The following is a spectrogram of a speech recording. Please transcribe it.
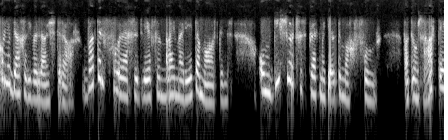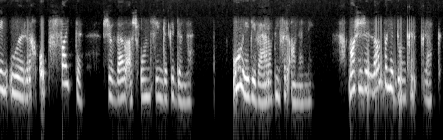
Goeiedag liewe luisteraar. Watter voorreg dit weer vir my Marita Martins om die soort gesprek met jou te mag voer wat ons harte en oë rig op feite sowel as onsigbare dinge. Hoe het die wêreld nie verander nie? Maar soos 'n lamp in 'n donker plek,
